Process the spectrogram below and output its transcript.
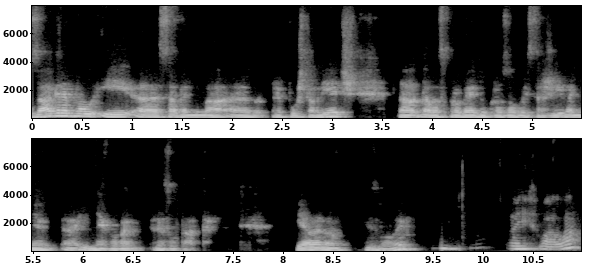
Zagrebu i sada njima prepuštam riječ da, da vas provedu kroz ovo istraživanje i njegove rezultate. Jelena, izvoli. Hvala.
